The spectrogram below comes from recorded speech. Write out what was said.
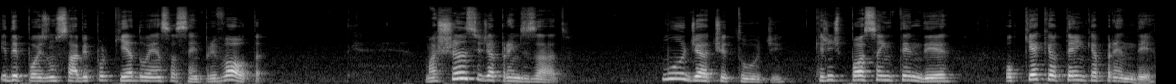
e depois não sabe por que a doença sempre volta. Uma chance de aprendizado. Mude a atitude, que a gente possa entender o que é que eu tenho que aprender,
